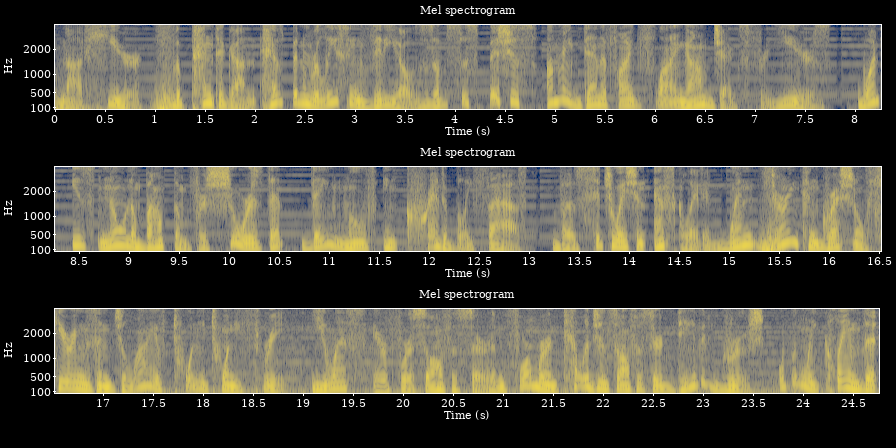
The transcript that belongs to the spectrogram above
not here. The Pentagon has been releasing videos of suspicious unidentified flying objects for years. What is known about them for sure is that they move incredibly fast. The situation escalated when, during congressional hearings in July of 2023, U.S. Air Force officer and former intelligence officer David Grusch openly claimed that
